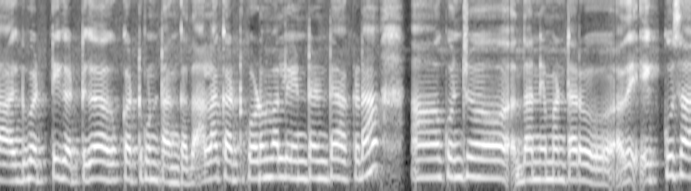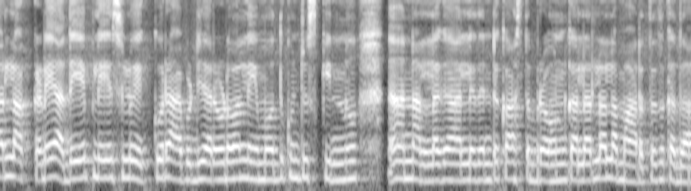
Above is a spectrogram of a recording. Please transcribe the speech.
లాగిపట్టి గట్టిగా కట్టుకుంటాం కదా. అలా కట్టుకోవడం వల్ల ఏంటంటే అక్కడ కొంచెం దాన్ని ఏమంటారు? అదే ఎక్కువ సార్లు అక్కడే అదే ప్లేస్లో ఎక్కువ ర్యాపిడ్ జరగడం వల్ల ఏమవుతుంది కొంచెం స్కిన్ నల్లగా లేదంటే కాస్త బ్రౌన్ కలర్లో అలా మారుతుంది కదా.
